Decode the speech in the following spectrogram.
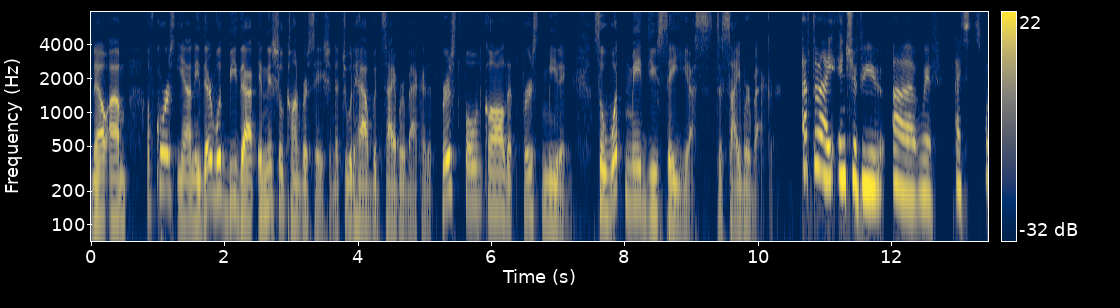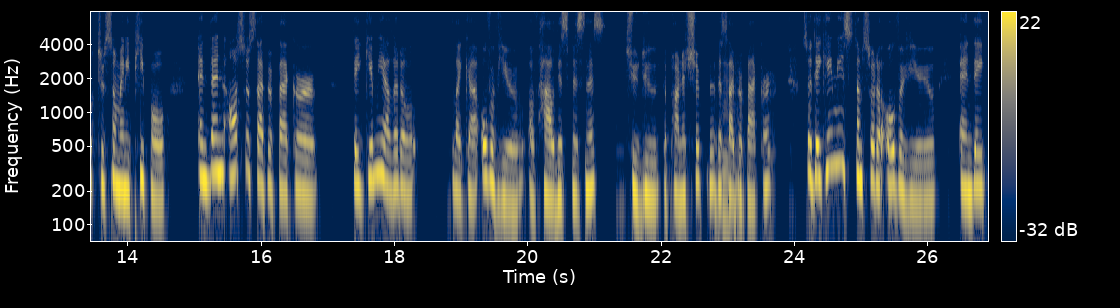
Now um of course yanni there would be that initial conversation that you would have with cyberbacker that first phone call that first meeting. So what made you say yes to cyberbacker? After i interview uh with i spoke to so many people and then also cyberbacker they give me a little like an overview of how this business to do the partnership with the mm-hmm. cyberbacker. So they gave me some sort of overview, and they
